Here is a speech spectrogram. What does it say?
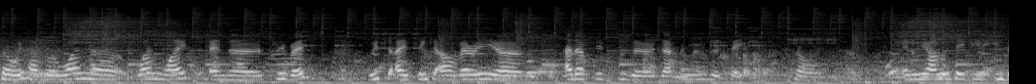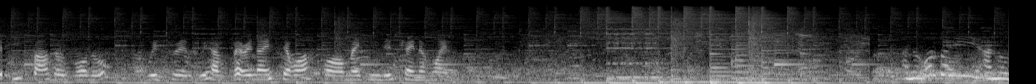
So we have uh, one uh, one white and uh, three red, which I think are very uh, adapted to the Japanese taste. So, and we are located in the east part of Bordeaux, which is, we have very nice terroir for making this kind of wine. あの本当にあの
